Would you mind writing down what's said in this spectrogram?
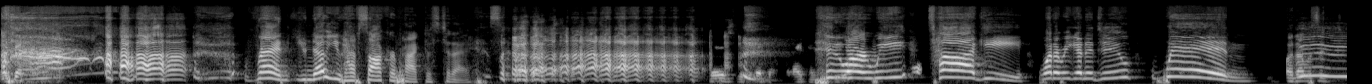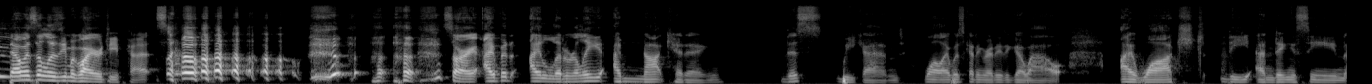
Like Ren, you know you have soccer practice today. very specific. I can see Who are we? Toggy. What are we gonna do? Win. Oh, that was a, that was a Lizzie McGuire deep cut. So sorry, I've been I literally I'm not kidding. This weekend, while I was getting ready to go out, I watched the ending scene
